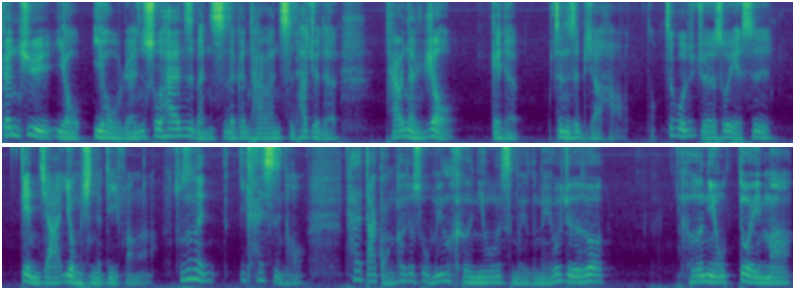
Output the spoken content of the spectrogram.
根据有有人说他在日本吃的跟台湾吃，他觉得台湾的肉给的真的是比较好。这个我就觉得说也是店家用心的地方啊。说真的，一开始哦他在打广告就说我们用和牛什么有的没，我觉得说。和牛对吗？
